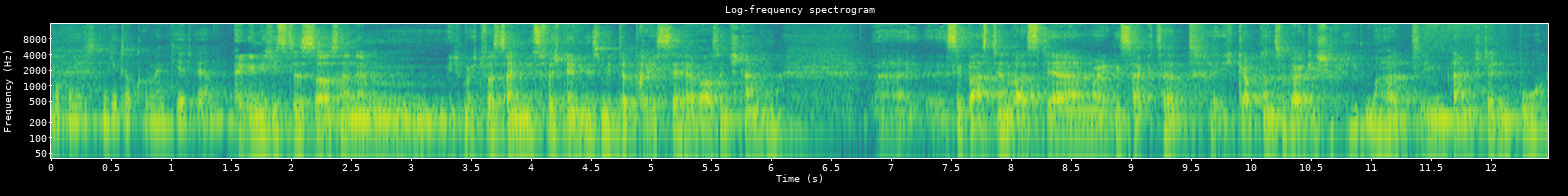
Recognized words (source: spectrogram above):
warum mussten die dokumentiert werden? Eigentlich ist das aus einem, ich möchte fast sagen, Missverständnis mit der Presse heraus entstanden. Äh, Sebastian war es, der mal gesagt hat, ich glaube dann sogar geschrieben hat im Tankstellenbuch,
